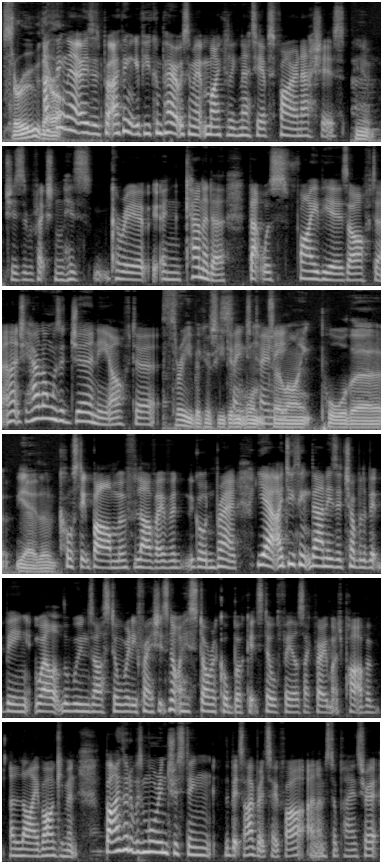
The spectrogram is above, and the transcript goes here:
through. There I think are... there is, but I think if you compare it with something like Michael Ignatieff's Fire and Ashes, yeah. which is a reflection on his career in Canada, that was five years after. And actually, how long was a journey after? Three, because he didn't want Tony? to like pour the yeah the caustic balm of love over Gordon Brown. Yeah, I do think that is a trouble of it being well, the wounds are still really fresh. It's not a historical book; it still feels like very much part of a, a live argument. But I thought it was more interesting the bits I've read so far, and I'm still playing through it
